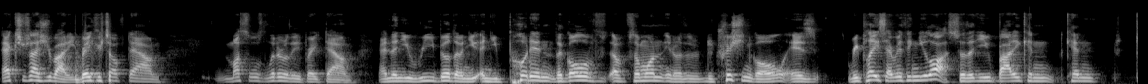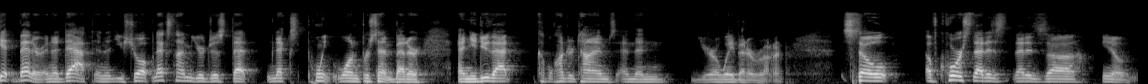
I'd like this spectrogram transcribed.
exercise your body, break yourself down. Muscles literally break down, and then you rebuild them, and you and you put in the goal of, of someone. You know, the nutrition goal is replace everything you lost, so that your body can can get better and adapt, and then you show up next time. You're just that next 0.1 percent better, and you do that a couple hundred times, and then you're a way better runner. So, of course, that is that is uh, you know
